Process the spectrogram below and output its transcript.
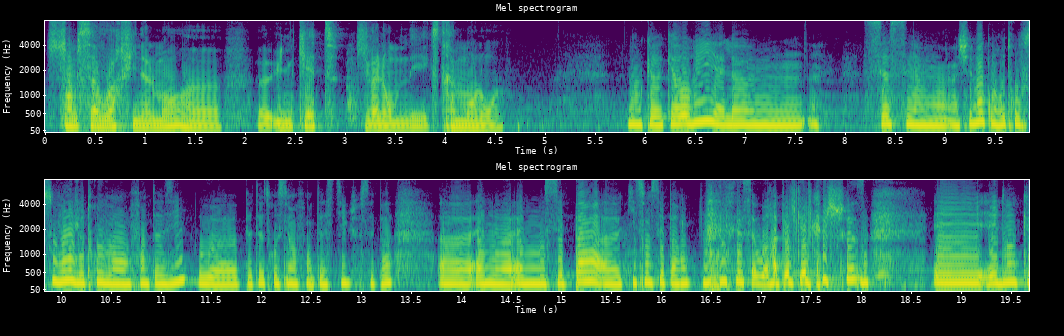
sans le savoir finalement, une quête qui va l'emmener extrêmement loin. Donc Kaori, elle, ça, c'est un, schéma qu'on retrouve souvent, je trouve, en fantasy, ou euh, peut-être aussi en fantastique, je ne sais pas. Euh, elle, ne sait pas euh, qui sont ses parents. ça vous rappelle quelque chose? Et, donc,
